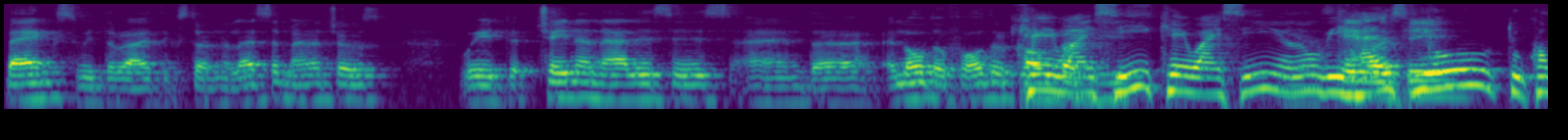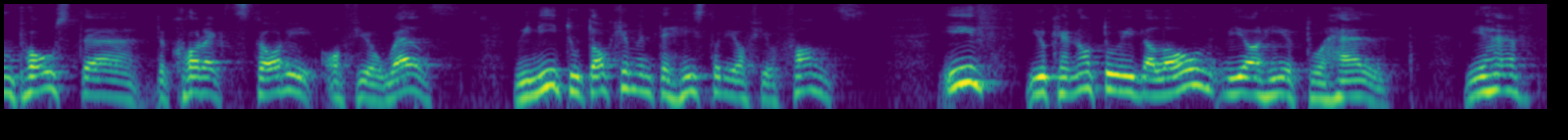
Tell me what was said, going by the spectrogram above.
banks, with the right external asset managers, with chain analysis and uh, a lot of other KYC, companies. KYC, you know, Yes, we help you to compose the, the correct story of your wealth. We need to document the history of your funds. If you cannot do it alone, we are here to help. We have,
